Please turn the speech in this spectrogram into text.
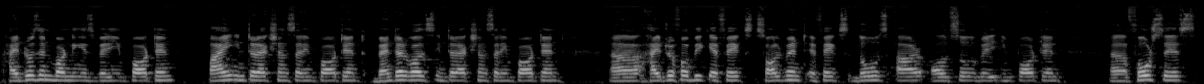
hydrogen bonding is very important. Pi interactions are important. Van der Waals interactions are important. Uh, hydrophobic effects, solvent effects, those are also very important uh, forces,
